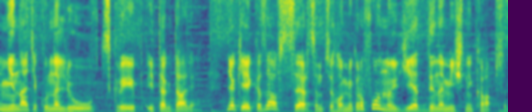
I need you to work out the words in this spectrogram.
ні натяку на люфт, скрип і так далі. Як я і казав, серцем цього мікрофону є динамічний капсуль.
